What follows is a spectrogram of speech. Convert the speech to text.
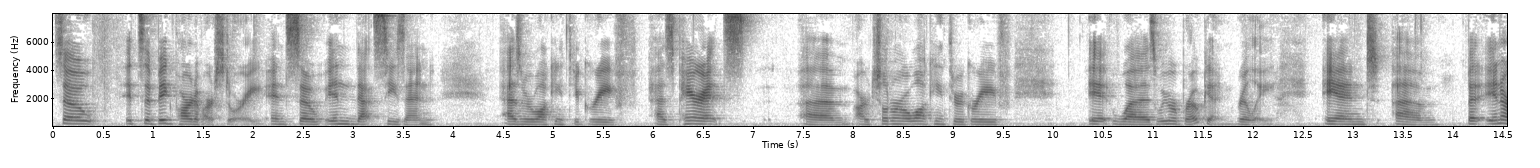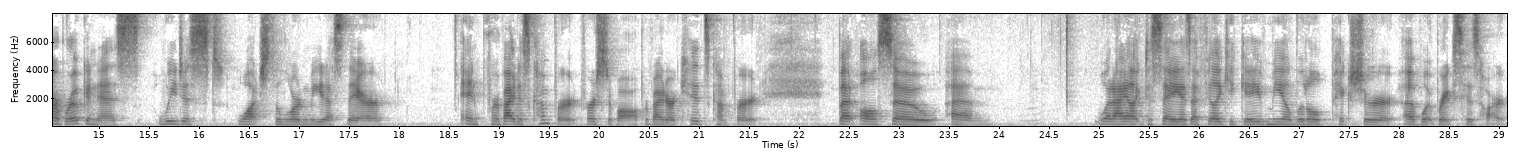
so it's a big part of our story. And so in that season, as we were walking through grief, as parents, um, our children were walking through grief. It was we were broken, really, And, um, but in our brokenness, we just watched the Lord meet us there and provide us comfort, first of all, provide our kids comfort, but also, um, what I like to say is, I feel like he gave me a little picture of what breaks his heart.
